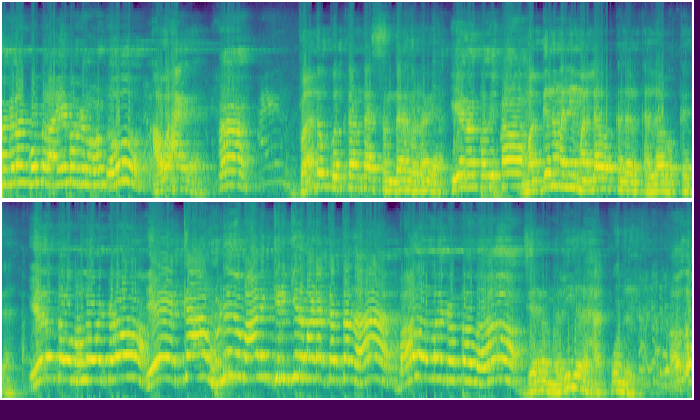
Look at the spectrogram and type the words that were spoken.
ಮಗಲ ಕೂತ್ರ ಆಯಿ ಮಗನ ಒಂದು ಅವ ಹಾಗೆ. ಬಂದು ಕೂತಂತ ಸಂದರ್ಭದೊಳಗ ಏನಂತದಿಪ್ಪ ಮಗ್ಗನ ಮನೆ ಮಲ್ಲ ಒಕ್ಕಂದ್ರ ಕಲ್ಲ ಒಕ್ಕಗ ಏನಂತ ಮಲ್ಲವಕ್ಕ? ಒಕ್ಕ ಏಕ ಹುಡುಗ ಬಾಳ ಕಿರಿಕಿರಿ ಮಾಡಕತ್ತದ. ಬಾಳ ಅಲ್ಲಕತ್ತದ. ಜರ ಮಲಿಗರ ಹಾಕೊಂಡ್ರಿ ಹೌದು?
